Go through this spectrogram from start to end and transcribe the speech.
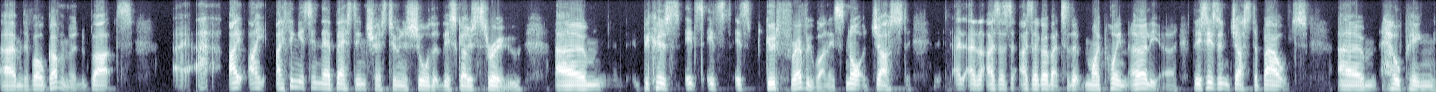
um, devolved government, but I, I I think it's in their best interest to ensure that this goes through. Um, because it's it's it's good for everyone. It's not just as as, as I go back to the, my point earlier. This isn't just about um, helping.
